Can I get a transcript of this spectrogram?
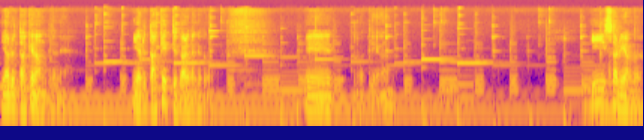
やるだけなんだよね。やるだけって言うとあれだけど。えー、っと待てよ。イーサリアム。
